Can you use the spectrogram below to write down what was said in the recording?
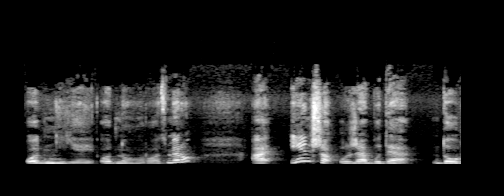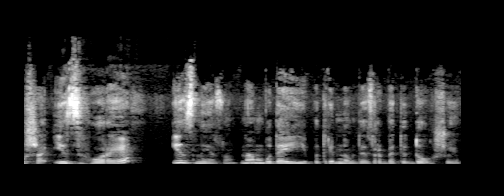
однієї, одного розміру, а інша вже буде довша і згори, і знизу. Нам буде її потрібно буде зробити довшою,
